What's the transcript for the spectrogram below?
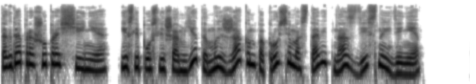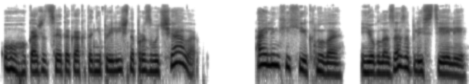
Тогда прошу прощения, если после шамьета мы с Жаком попросим оставить нас здесь наедине. О, кажется, это как-то неприлично прозвучало. Айлин хихикнула, ее глаза заблестели,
